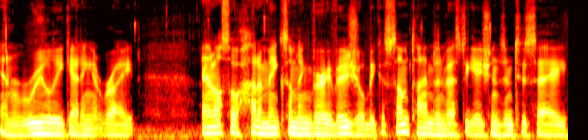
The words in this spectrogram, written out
and really getting it right, and also how to make something very visual, because sometimes investigations into, say,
